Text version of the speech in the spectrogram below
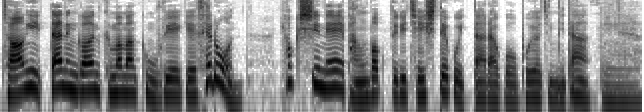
저항이 있다는 건 그만큼 우리에게 새로운 혁신의 방법들이 제시되고 있다라고 보여집니다. 음.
